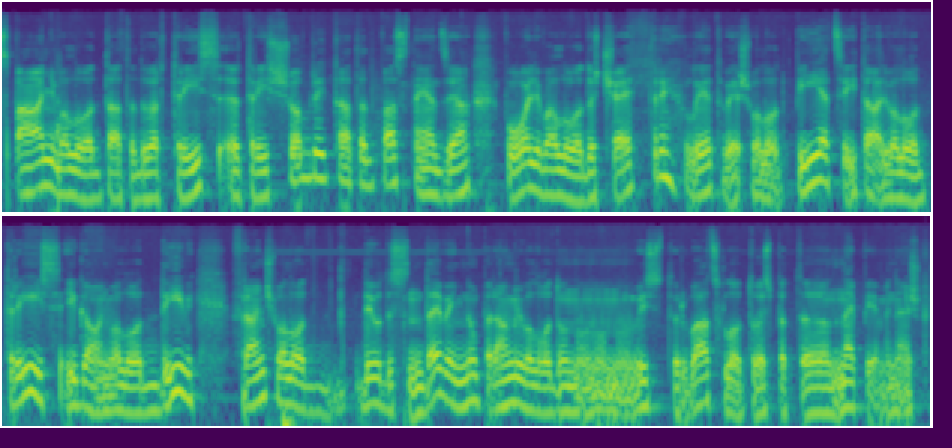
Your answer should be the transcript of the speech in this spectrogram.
spāņu valodu tā tad var trīs, trīs šobrīd tā tad pasniedz, jā, poļu valodu četri, lietuviešu valodu pieci, itāļu valodu trīs, igauņu valodu divi, franču valodu valoda 29, nu, par angļu valodu un, un, un visu tur vācu valodu to es pat uh, nepieminēšu.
